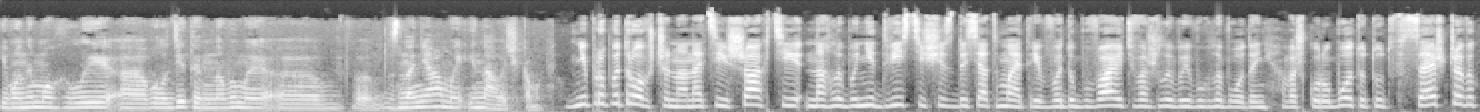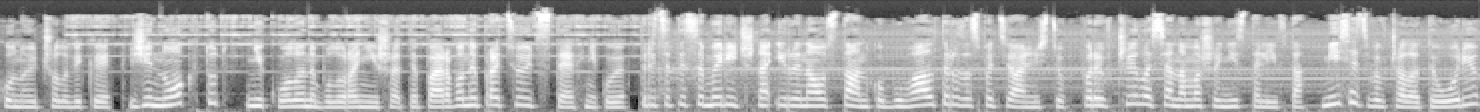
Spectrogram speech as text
і вони могли е, володіти новими е, знаннями і навичками. Дніпропетровщина на цій шахті на глибині 260 метрів видобувають важливий вуглеводень. Важку роботу тут все ще виконують чоловіки. Жінок тут ніколи не було раніше. Тепер вони працюють з технікою. 37-річна Ірина Останко, бухгалтер за спеціальністю, перевчилася на машиніста ліфта. Місяць вивчала теорію,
